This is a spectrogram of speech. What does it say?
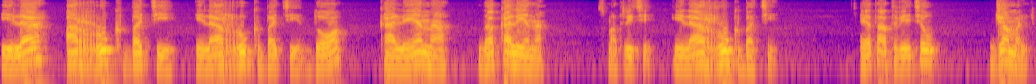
Иля аррукбати. Иля рукбати. До колена до колена. Смотрите, иля рукбати. Это ответил Джамаль.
